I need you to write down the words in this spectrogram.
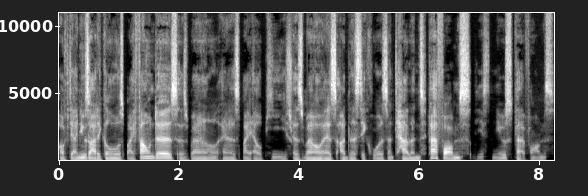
of their news articles by founders, as well as by LPs, as well as other stakeholders and talent platforms, these news platforms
